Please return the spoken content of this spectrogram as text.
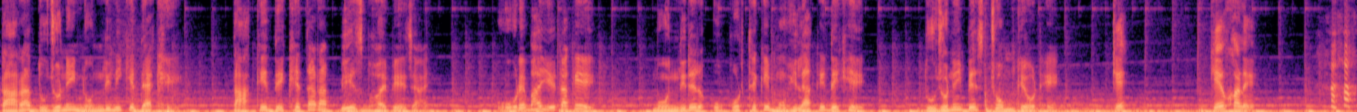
তারা দুজনেই নন্দিনীকে দেখে। তাকে দেখে তারা বেশ ভয় পেয়ে যায়। ওরে ভাই এটাকে মন্দিরের ওপর থেকে মহিলাকে দেখে দুজনেই বেশ চমকে ওঠে। কে? কে ওখানে?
